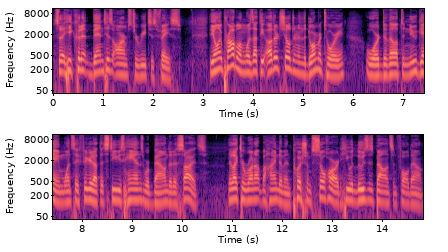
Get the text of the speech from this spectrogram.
so that he couldn't bend his arms to reach his face. The only problem was that the other children in the dormitory ward developed a new game once they figured out that Stevie's hands were bound at his sides. They liked to run up behind him and push him so hard he would lose his balance and fall down.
